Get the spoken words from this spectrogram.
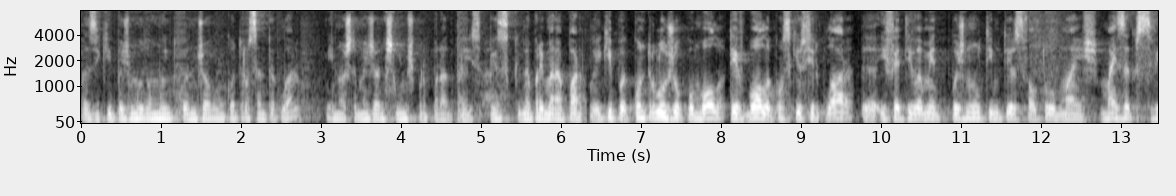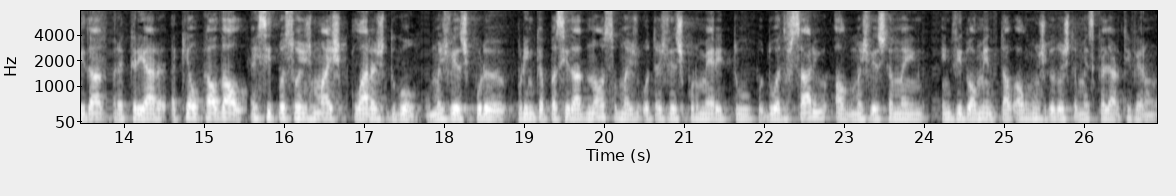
As equipas mudam muito quando jogam contra o Santa Clara e nós também já nos tínhamos preparado para isso. Penso que na primeira parte a equipa controlou o jogo com bola, teve bola, conseguiu circular. Uh, efetivamente, depois no último terço faltou mais, mais agressividade para criar aquele caudal em situações mais claras de gol. Umas vezes por, uh, por incapacidade nossa, outras vezes por mérito do adversário, algumas vezes também individualmente, alguns jogadores também se calhar tiveram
